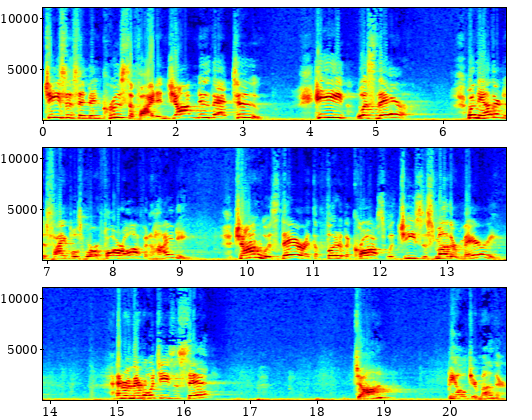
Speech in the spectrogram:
Jesus had been crucified, and John knew that too. He was there. When the other disciples were far off and hiding, John was there at the foot of the cross with Jesus' mother Mary. And remember what Jesus said? John, behold your mother.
